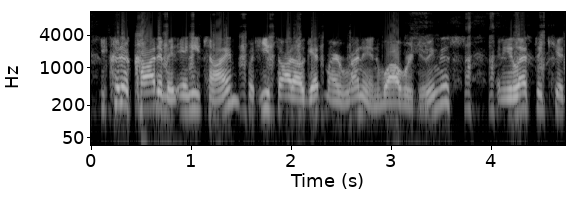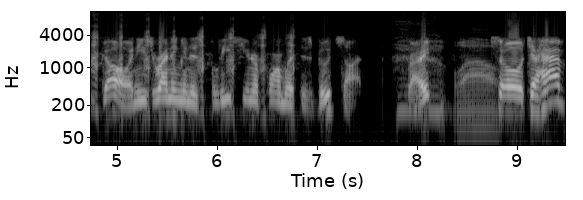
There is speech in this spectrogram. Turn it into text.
he could have caught him at any time, but he thought, I'll get my run in while we're doing this. And he let the kid go, and he's running in his police uniform with his boots on, right? Wow. So to have,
